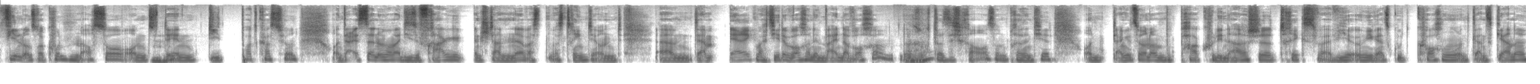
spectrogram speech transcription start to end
vielen unserer Kunden auch so und denen, die Podcast hören. Und da ist dann immer mal diese Frage entstanden, ne, was, was trinkt ihr? Und ähm, der Erik macht jede Woche den Wein der Woche. Dann Aha. sucht er sich raus und präsentiert. Und dann gibt's immer noch ein paar kulinarische Tricks, weil wir irgendwie ganz gut kochen und ganz gerne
